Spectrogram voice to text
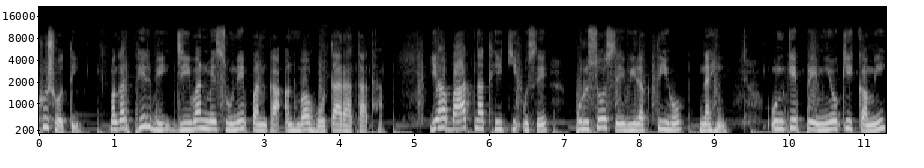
खुश होती। मगर फिर भी जीवन में सूनेपन का अनुभव होता रहता था। यह बात न थी कि उसे पुरुषों से विरक्ति हो, नहीं। उनके प्रेमियों की कमी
